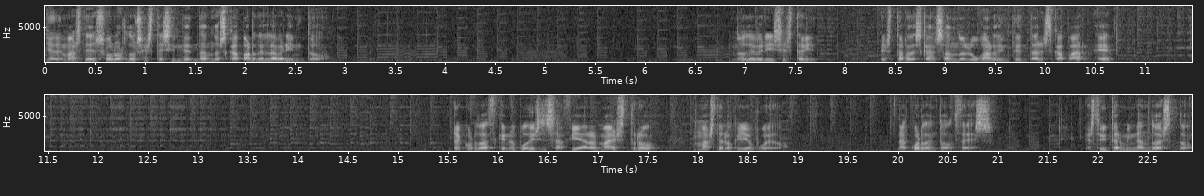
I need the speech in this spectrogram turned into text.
Y además de eso, los dos estáis intentando escapar del laberinto. ¿No deberéis estar, estar descansando en lugar de intentar escapar, eh? Recordad que no podéis desafiar al maestro más de lo que yo puedo. De acuerdo, entonces. Estoy terminando esto.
